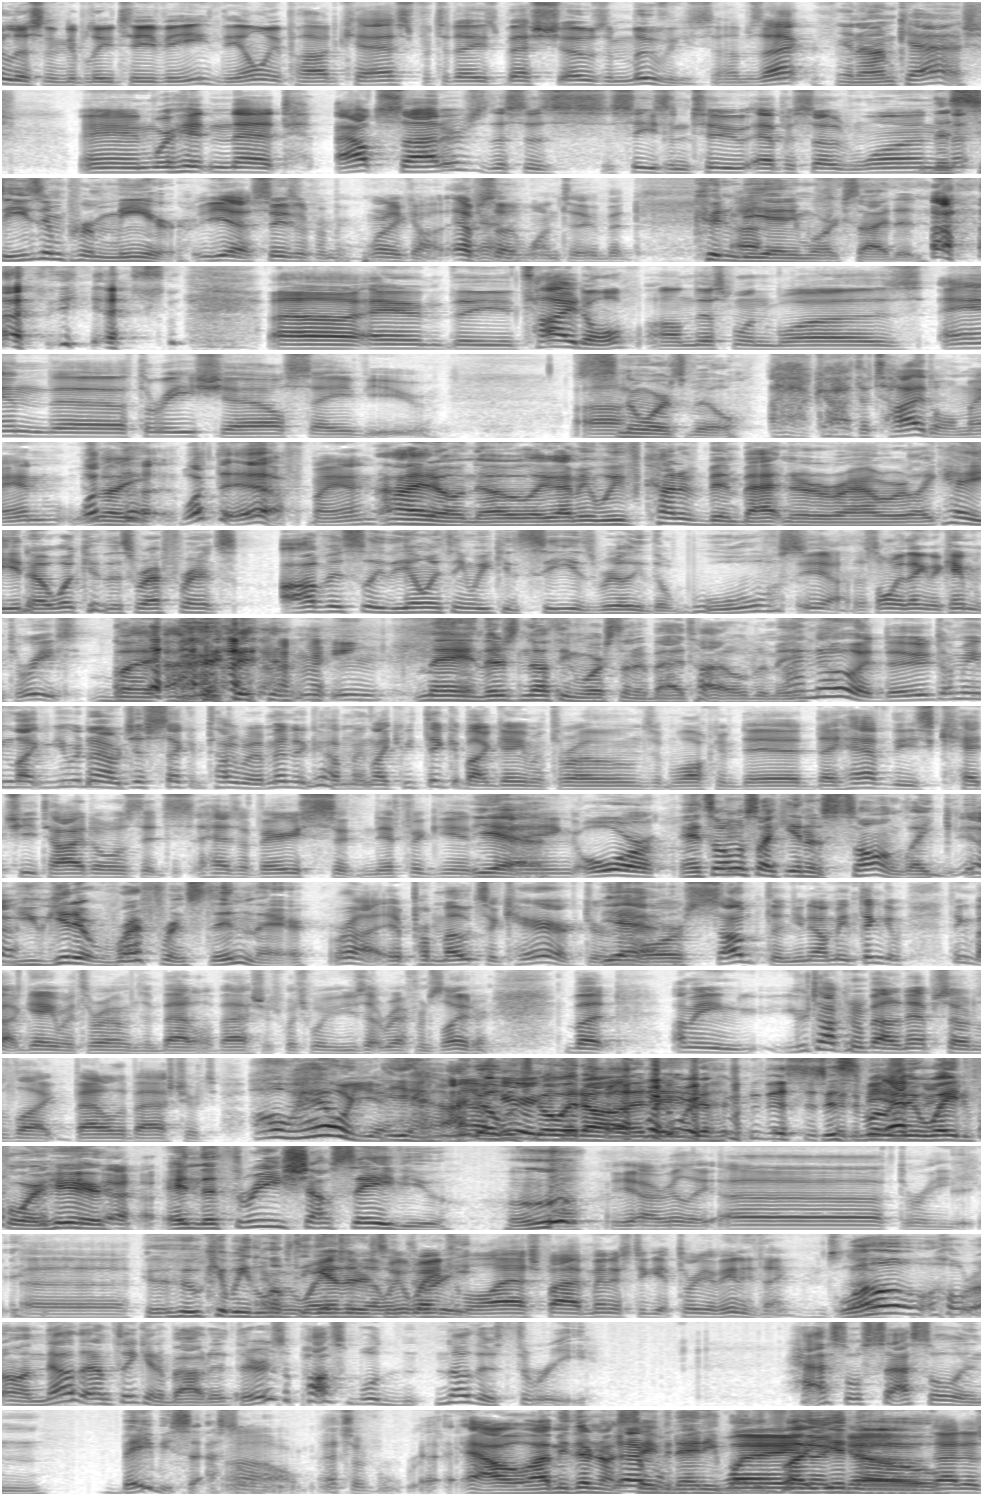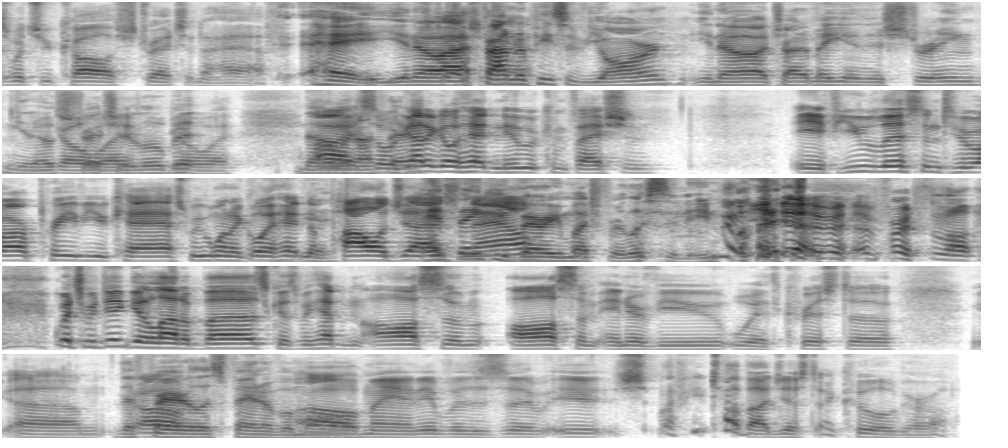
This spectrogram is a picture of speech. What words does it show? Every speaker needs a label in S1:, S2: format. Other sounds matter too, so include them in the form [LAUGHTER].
S1: You're listening to Bleed TV, the only podcast for today's best shows and movies. I'm Zach,
S2: And I'm Cash.
S1: and we're hitting that Outsiders. This is season two, episode one.
S2: The season premiere.
S1: yeah, season premiere. What do you call it? Episode one, two. But
S2: Couldn't be any more excited. [LAUGHS]
S1: yes, uh, and the title on this one was "And the Three Shall Save You."
S2: Uh, Snoresville.
S1: Oh God, the title, man. What
S2: Like-
S1: the what the f, man?
S2: I don't know. Like, I mean, we've kind of been batting it around. We're like, hey, you know, what could this reference? Obviously, the only thing we can see is really the wolves.
S1: Yeah, that's the only thing that came in threes.
S2: But [LAUGHS] [LAUGHS]
S1: I mean,
S2: man, there's nothing worse than a bad title to me.
S1: I know it, dude. I mean, like you and I were just second talking about a minute ago. I mean, like you think about Game of Thrones and Walking Dead, they have these catchy titles that has a very significant
S2: Yeah.
S1: thing, or
S2: And it's almost like in a song. Like
S1: Yeah.
S2: you get it referenced in there.
S1: right, it promotes a character
S2: Yeah.
S1: Or something. You know, I mean, think of think about Game of Thrones and Battle of the Bastards, which we'll use that reference later. But I mean, you're talking about an episode of like Battle of the Bastards. Oh hell yeah!
S2: Yeah, I know what's going on. And, uh,
S1: this [LAUGHS]
S2: this
S1: is,
S2: is what
S1: be
S2: we've been waiting for here. [LAUGHS] And the three shall save you. Huh?
S1: Yeah, really. Uh, three. Uh.
S2: Who, who can we lump
S1: we
S2: together
S1: till
S2: as
S1: the-
S2: a
S1: we wait for the last five minutes to get three of anything. So-
S2: Well, hold on. Now that I'm thinking about it, there is a possible another three. Hasil, Sassel, and Baby Sassel.
S1: oh, that's a
S2: Oh, I mean, they're not saving anybody, but you
S1: go.
S2: know,
S1: that is what you call a stretch and a half.
S2: hey, you know, I
S1: Stretch it
S2: found a piece of yarn. You know, I try to make it into a string. You know,
S1: Go
S2: stretch
S1: away,
S2: it a little bit.
S1: away.
S2: No,
S1: All right, so we
S2: there.
S1: got to go ahead and do a confession. If you listen to our preview cast, we want to go ahead and
S2: Yeah.
S1: apologize.
S2: And thank
S1: now.
S2: you very much for listening. [LAUGHS]
S1: Yeah, [LAUGHS] First of all, which we did get a lot of buzz because we had an awesome, awesome interview with Krista, um,
S2: the
S1: oh,
S2: fairless fan of them all.
S1: Oh man, it was. Uh, it, you talk about just a cool girl,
